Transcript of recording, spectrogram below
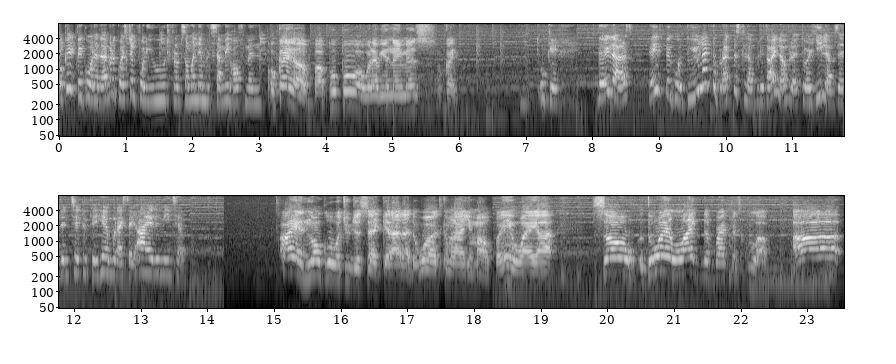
Okay, Pigwood, I have a question for you from someone named Sammy Hoffman. Okay, uh, uh Popo or whatever your name is. Okay. Okay, they ask, Hey, Pigwood, do you like the Breakfast Club? Because I love it, or he loves it, and technically him when I say I, it means him. I had no clue what you just said, get out of the words coming out of your mouth. But anyway, uh, so do I like the Breakfast Club? Uh,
